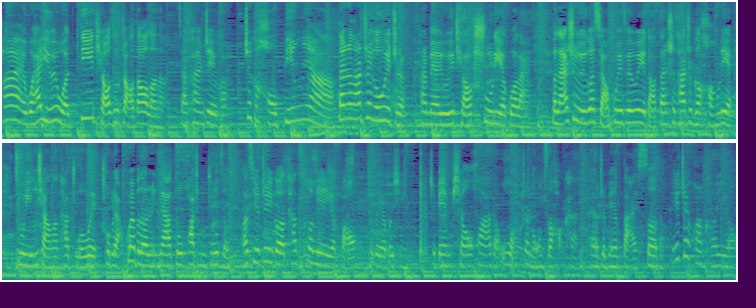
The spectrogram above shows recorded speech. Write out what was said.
嗨，我还以为我第一条就找到了呢。再看这一块，这个好冰呀，但是它这个位置看到没有，有一条竖裂过来，本来是有一个小贵妃位的，但是它这个横裂就影响了它着位，出不了。怪不得人家都画成珠子了，而且这个它侧面也薄，这个也不行。这边飘花的，哇，这浓紫好看，还有这边白色的，诶，这块可以哦。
